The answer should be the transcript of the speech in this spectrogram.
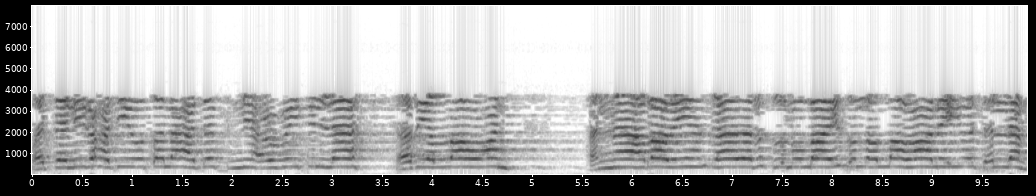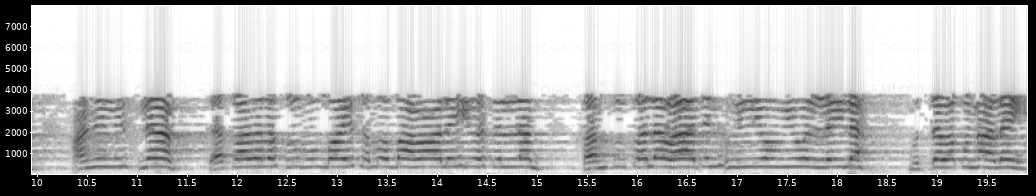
والدليل حديث طلعة بن عبيد الله رضي الله عنه أن أعرابيا سأل رسول الله صلى الله عليه وسلم عن الإسلام. فقال رسول الله صلى الله عليه وسلم خمس صلوات في اليوم والليلة متفق عليه.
